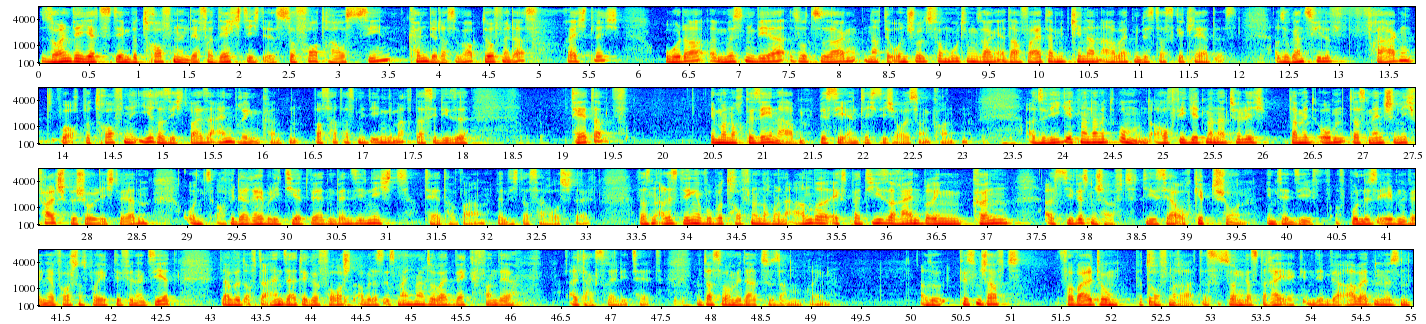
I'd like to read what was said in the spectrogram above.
Sollen wir jetzt den Betroffenen, der verdächtigt ist, sofort rausziehen? Können wir das überhaupt? Dürfen wir das rechtlich? Oder müssen wir sozusagen nach der Unschuldsvermutung sagen, er darf weiter mit Kindern arbeiten, bis das geklärt ist? Also ganz viele Fragen, wo auch Betroffene ihre Sichtweise einbringen könnten. Was hat das mit ihnen gemacht, dass sie diese Täter immer noch gesehen haben, bis sie endlich sich äußern konnten. Also wie geht man damit um? Und auch wie geht man natürlich damit um, dass Menschen nicht falsch beschuldigt werden und auch wieder rehabilitiert werden, wenn sie nicht Täter waren, wenn sich das herausstellt. Das sind alles Dinge, wo Betroffene nochmal eine andere Expertise reinbringen können als die Wissenschaft, die es ja auch gibt schon intensiv. Auf Bundesebene werden ja Forschungsprojekte finanziert. Da wird auf der einen Seite geforscht, aber das ist manchmal so weit weg von der Alltagsrealität. Und das wollen wir da zusammenbringen. Also Wissenschaft, Verwaltung, Betroffenenrat. Das ist sozusagen das Dreieck, in dem wir arbeiten müssen,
